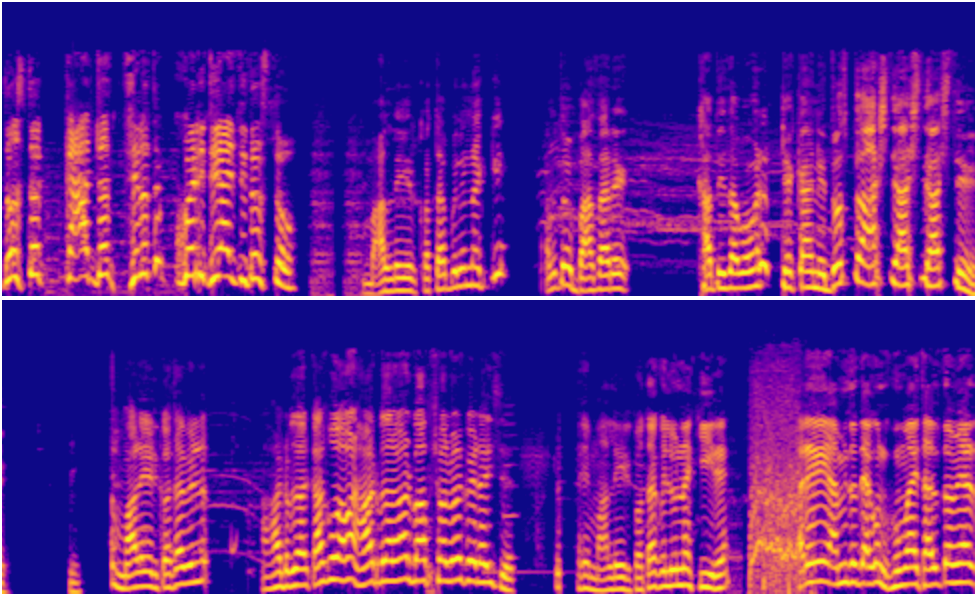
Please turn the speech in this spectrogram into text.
দোস্ত কাজ ছিল তো করে দিয়ে আইছি দোস্ত। মালের কথা বলে নাকি? আমি তো বাজারে খাতে যাব মানে টেকা নেই। দোস্ত, আসতে আসতে আসতে। মালের কথা বলল হাট বাজার কাকু, আমার হাট বাজার আমার বাপ সরবার করে রাখছে আরে মালের কথা কইলু না কি রে? আরে, আমি যদি এখন ঘুমাই, তাহলে তো আমি আর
